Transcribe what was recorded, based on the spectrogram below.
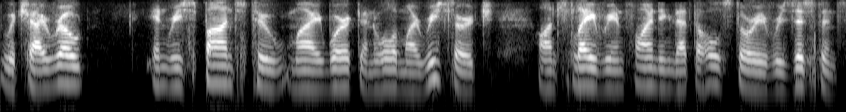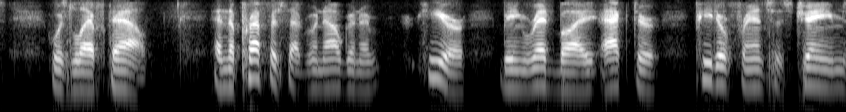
which I wrote in response to my work and all of my research on slavery and finding that the whole story of resistance was left out. And the preface that we're now going to hear being read by actor Peter Francis James,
